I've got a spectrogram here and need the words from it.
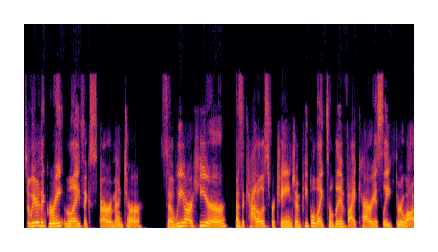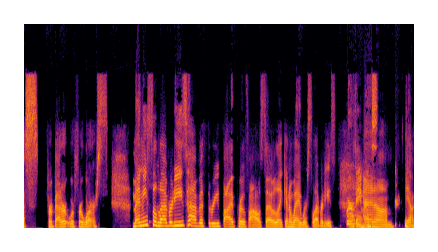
So we are the great life experimenter. So we are here as a catalyst for change and people like to live vicariously through us for better or for worse. Many celebrities have a three five profile. So like in a way we're celebrities. We're famous. And um yeah.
